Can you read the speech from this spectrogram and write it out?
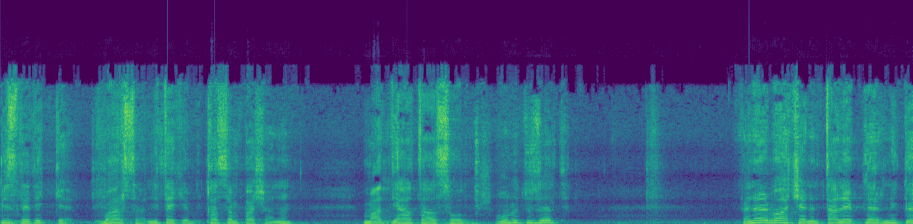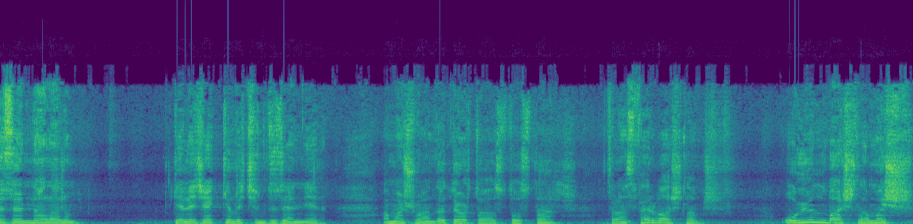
Biz dedik ki varsa nitekim Kasımpaşa'nın maddi hatası olmuş. Onu düzeltin. Fenerbahçe'nin taleplerini göz önüne alalım. Gelecek yıl için düzenleyelim. Ama şu anda 4 Ağustos'ta transfer başlamış. Oyun başlamış.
